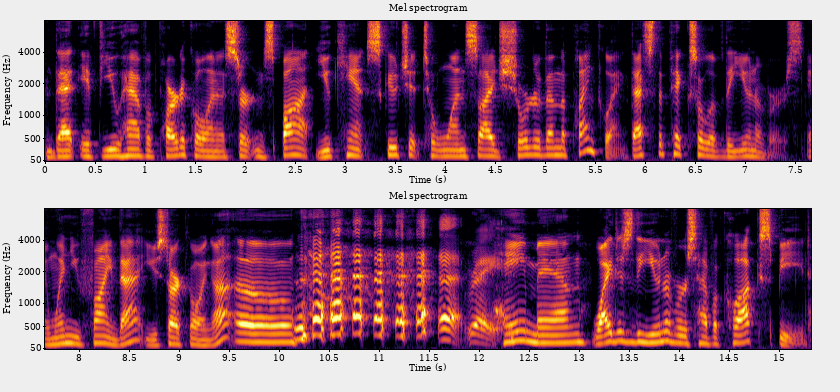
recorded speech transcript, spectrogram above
that if you have a particle in a certain spot, you can't scooch it to one side shorter than the Planck length. That's the pixel of the universe. And when you find that, you start going, uh oh, right. hey man, why does the universe have a clock speed?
